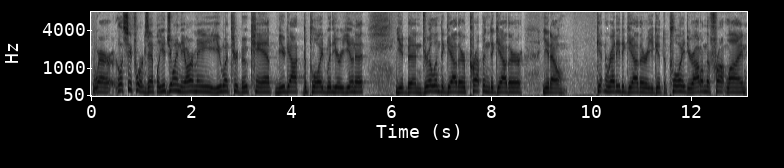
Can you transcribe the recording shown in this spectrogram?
where, let's say, for example, you joined the army, you went through boot camp, you got deployed with your unit, you'd been drilling together, prepping together, you know, getting ready together, you get deployed, you're out on the front line.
